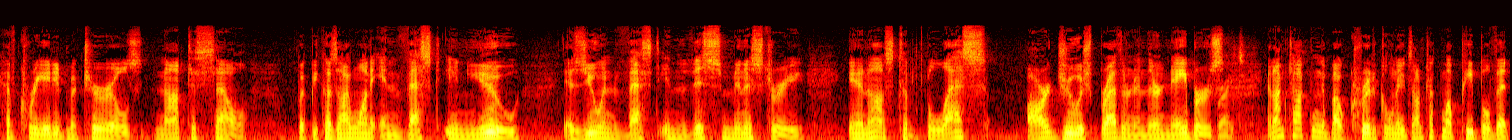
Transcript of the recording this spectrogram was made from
have created materials not to sell, but because I want to invest in you as you invest in this ministry in us to bless our Jewish brethren and their neighbors. Right. And I'm talking about critical needs. I'm talking about people that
